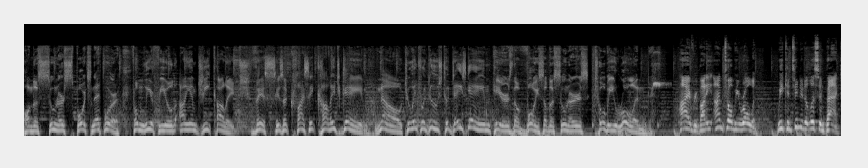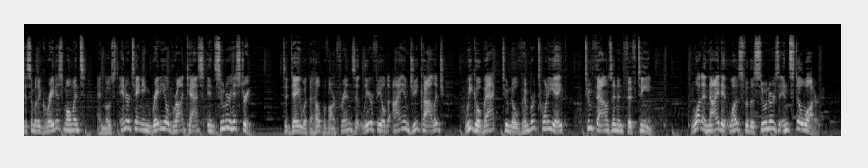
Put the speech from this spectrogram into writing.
On the Sooner Sports Network from Learfield IMG College. This is a classic college game. Now, to introduce today's game, here's the voice of the Sooners, Toby Rowland. Hi, everybody. I'm Toby Rowland. We continue to listen back to some of the greatest moments and most entertaining radio broadcasts in Sooner history. Today, with the help of our friends at Learfield IMG College, we go back to November 28th, 2015. What a night it was for the Sooners in Stillwater.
